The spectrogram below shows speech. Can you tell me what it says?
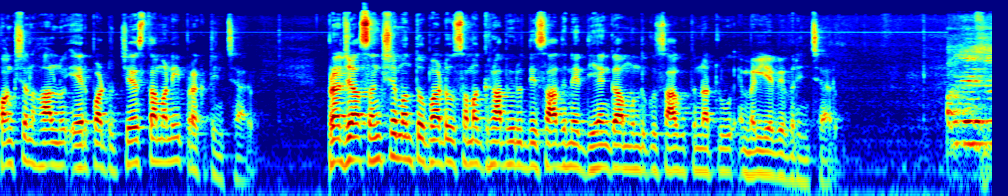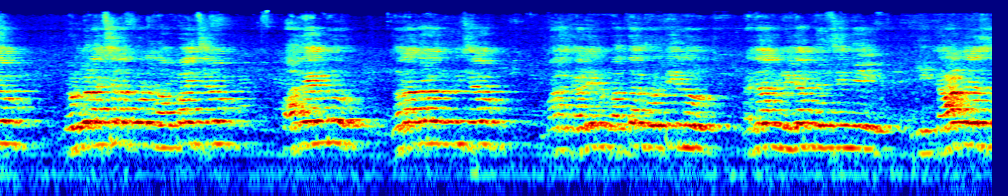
ఫంక్షన్ హాల్ను ఏర్పాటు చేస్తామని ప్రకటించారు. ప్రజా సంక్షేమంతో పాటు సమగ్రాభివృద్ధి సాధనే ధ్యేయంగా ముందుకు సాగుతున్నట్లు ఎమ్మెల్యే వివరించారు. ఈ కాంగ్రెస్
